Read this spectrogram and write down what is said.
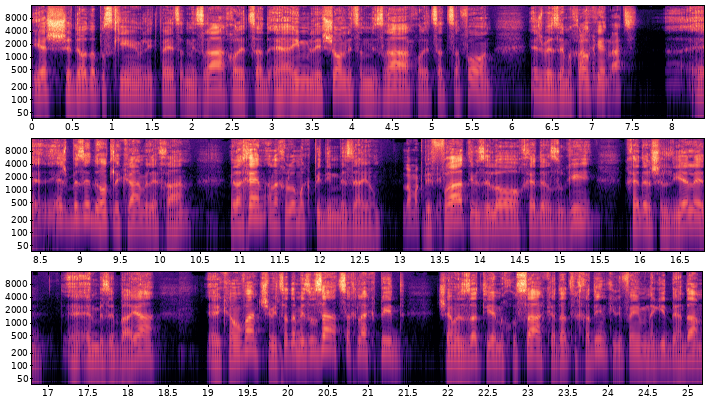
יש דעות בפוסקים אם להתפלל לצד מזרח, או לצד, אה, האם לישון לצד מזרח, או לצד צפון. יש בזה מה הכי מחלוקת. מומלץ? אה, יש בזה דעות לכאן ולכאן, ולכן אנחנו לא מקפידים בזה היום. לא מקפידים. בפרט אם זה לא חדר זוגי, חדר של ילד, אה, אין בזה בעיה. אה, כמובן שמצד המזוזה צריך להקפיד שהמזוזה תהיה מכוסה כדת וכדין, כי לפעמים נגיד בן אדם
